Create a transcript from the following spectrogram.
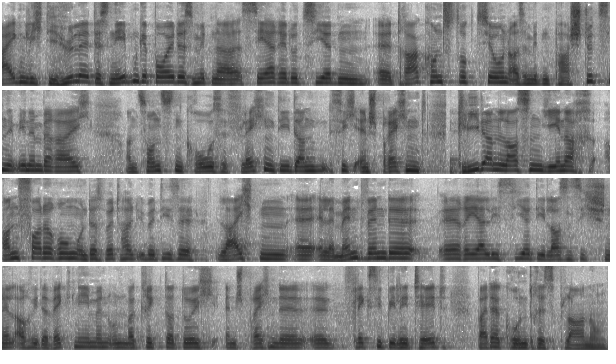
eigentlich die Hülle des Nebengebäudes mit einer sehr reduzierten äh, Tragkonstruktion, also mit ein paar Stützen im Innenbereich. Ansonsten große Flächen, die dann sich entsprechend gliedern lassen, je nach Anforderung. Und das wird halt über diese leichten äh, Elementwände äh, realisiert. Die lassen sich schnell auch wieder wegnehmen und man kriegt dadurch entsprechende äh, Flexibilität bei der Grundrissplanung.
